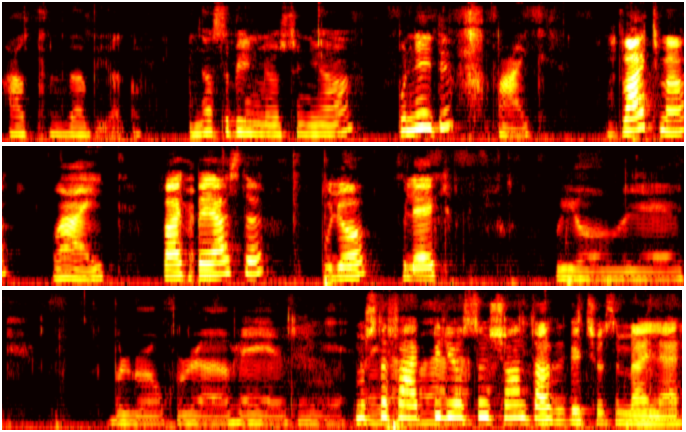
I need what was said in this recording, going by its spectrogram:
Hatırlamıyorum. Nasıl bilmiyorsun ya? Bu neydi? White. White mı? White. White beyazdı. Blue, black. Mustafa Alp biliyorsun şu an dalga geçiyorsun benimle.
